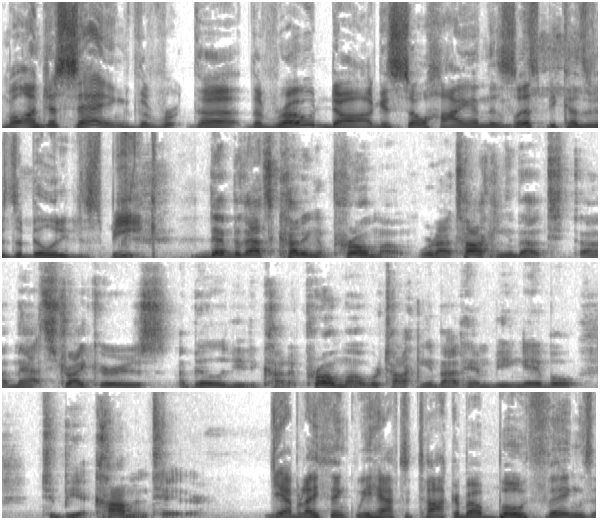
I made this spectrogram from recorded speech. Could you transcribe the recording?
Well, I'm just saying the the the road dog is so high on this list because of his ability to speak. That, but that's cutting a promo. We're not talking about uh, Matt Striker's ability to cut a promo. We're talking about him being able to be a commentator. Yeah, but I think we have to talk about both things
